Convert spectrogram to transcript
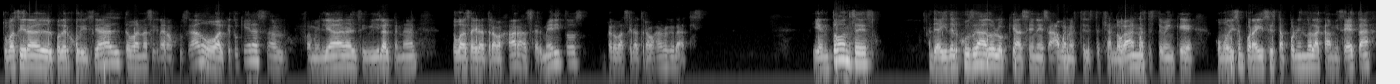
tú vas a ir al Poder Judicial, te van a asignar a un juzgado o al que tú quieras, al familiar, al civil, al penal, tú vas a ir a trabajar, a hacer méritos, pero vas a ir a trabajar gratis. Y entonces, de ahí del juzgado lo que hacen es, ah, bueno, este le está echando ganas, este ven que, como dicen por ahí, se está poniendo la camiseta,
